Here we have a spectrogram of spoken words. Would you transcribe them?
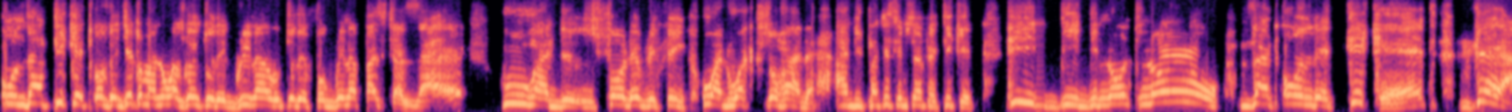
on that ticket of the gentleman who was going to the greener to the for greener pastures, eh, who had sold everything, who had worked so hard, and he purchased himself a ticket. He did not know that on the ticket there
